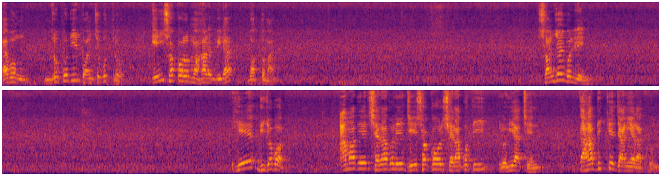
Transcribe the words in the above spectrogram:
এবং দ্রৌপদীর পঞ্চপুত্র। এই সকল মহাবীরা বর্তমান। সঞ্জয় বললেন হে দ্বিজবর আমাদের সেনাদলে যে সকল সেনাপতি রহিয়াছেন, তাহাদিগকে জানিয়ে রাখুন।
